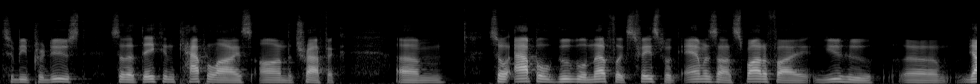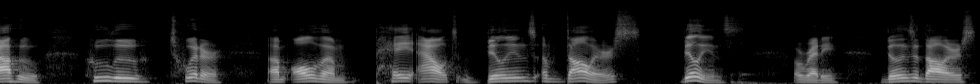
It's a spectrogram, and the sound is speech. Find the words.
to be produced so that they can capitalize on the traffic. Um, so Apple, Google, Netflix, Facebook, Amazon, Spotify, Yahoo, um, Yahoo, Hulu, Twitter, um, all of them pay out billions of dollars, billions already, billions of dollars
